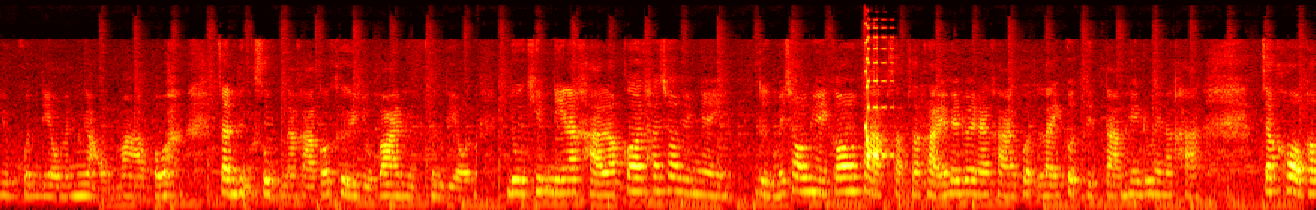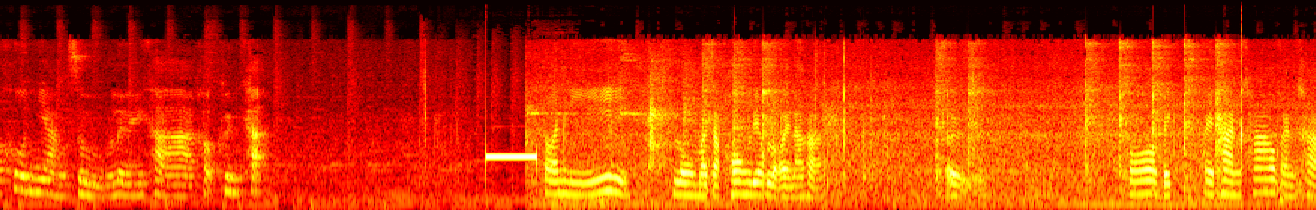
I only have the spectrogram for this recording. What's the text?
อยู่คนเดียวมันเหงามาก เพราะว่าจันถึงศุกนะคะ ก็คืออยู่บ้านคนเดียว ดูคลิปนี้นะคะ แล้วก็ถ้าชอบยังไง หรือไม่ชอบยังไงก็ฝาก subscribe ให้ด้วยนะคะ กดไลค์กดติดตามให้ด้วยนะคะ จะขอบพระคุณอย่างสูงเลยค่ะ ขอบคุณค่ะ ตอนนี้ลงมาจากห้องเรียบร้อยนะคะ เออ ก็ไปไปทานข้าวกันค่ะ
